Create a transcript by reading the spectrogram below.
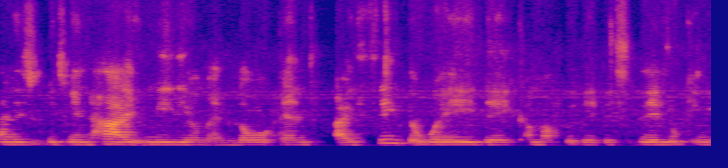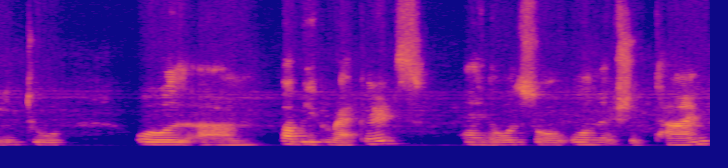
and it's between high, medium, and low. And I think the way they come up with it is they're looking into all um, public records and also ownership time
